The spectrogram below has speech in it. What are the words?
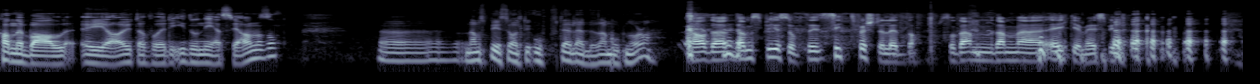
kannibaløya utenfor Indonesia eller noe sånt. Uh, De spiser jo alltid opp det leddet de oppnår, da. Ja, de, de spiser opp til sitt første ledd, da. Så de, de er ikke med i spillet.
